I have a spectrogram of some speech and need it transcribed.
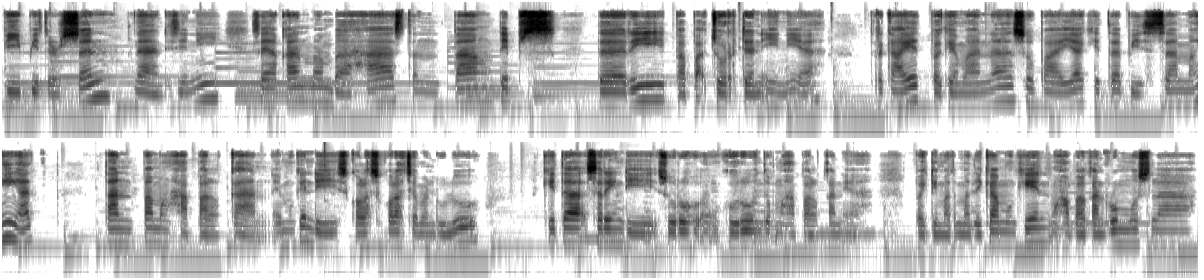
B. Peterson. Nah, di sini saya akan membahas tentang tips dari Bapak Jordan ini ya terkait bagaimana supaya kita bisa mengingat tanpa menghafalkan. Eh, mungkin di sekolah-sekolah zaman dulu kita sering disuruh guru untuk menghafalkan ya. Baik di matematika mungkin menghafalkan rumus lah,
